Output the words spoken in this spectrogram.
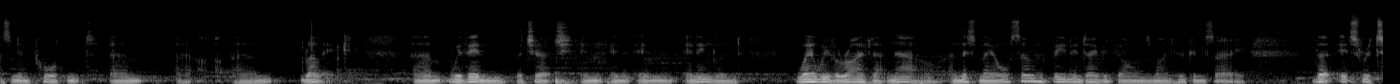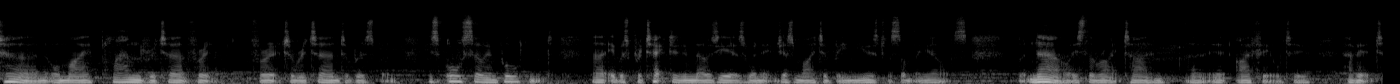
as an important um, uh, um, relic um, within the church in, in, in, in England. Where we've arrived at now, and this may also have been in David Garland's mind, who can say, that its return or my planned return for it for it to return to Brisbane is also important. Uh, it was protected in those years when it just might have been used for something else, but now is the right time, uh, it, I feel, to have it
